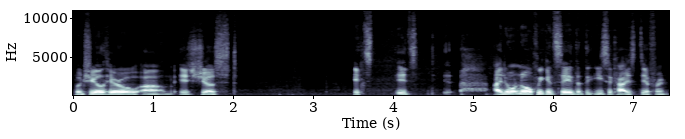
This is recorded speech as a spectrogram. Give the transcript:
But Shield Hero um, is just it's it's I don't know if we can say that the isekai is different,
